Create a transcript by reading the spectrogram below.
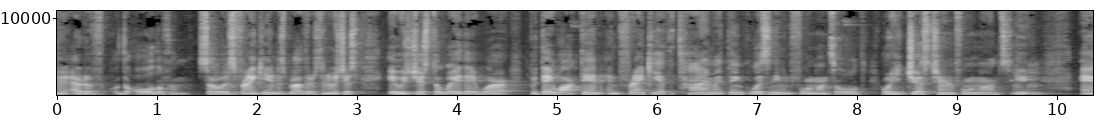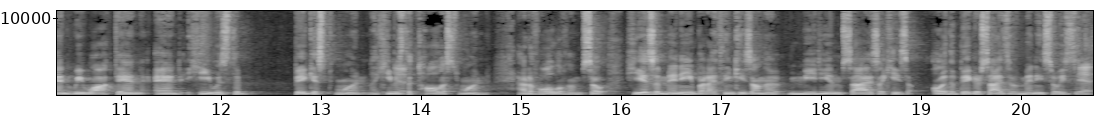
out of the, all of them. So it was mm-hmm. Frankie and his brothers, and it was just it was just the way they were. But they walked in, and Frankie at the time I think wasn't even four months old, or he just turned four months. He, mm-hmm. and we walked in, and he was the biggest one. Like he was Yeah. the tallest one out of all of them. So he is a mini, but I think he's on the medium size. Like he's or the bigger size of a mini. So he's Yeah.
